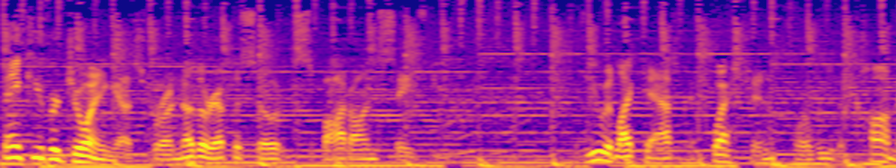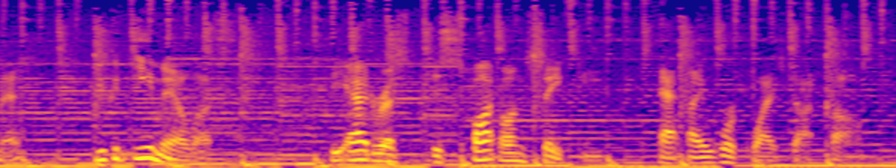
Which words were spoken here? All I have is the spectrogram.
Thank you for joining us for another episode of Spot on Safety. If you would like to ask a question or leave a comment, you can email us. The address is spotonsafety at iworkwise.com.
